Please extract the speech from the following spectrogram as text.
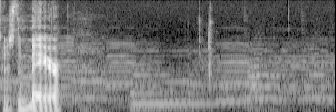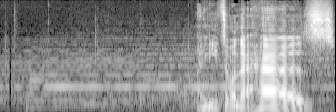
There's the mayor. I need someone that has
